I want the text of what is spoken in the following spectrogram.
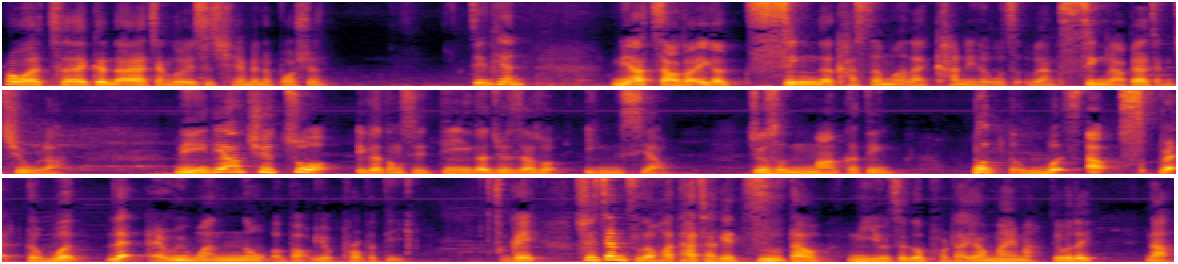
那我再来跟大家讲多一次前面的 portion。今天你要找到一个新的 customer 来看你的屋子，不讲新了，不要讲旧了。你一定要去做一个东西，第一个就是叫做营销，就是 marketing，put the words out，spread the word，let everyone know about your property。OK，所以这样子的话，他才可以知道你有这个 product 要卖吗？对不对？那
